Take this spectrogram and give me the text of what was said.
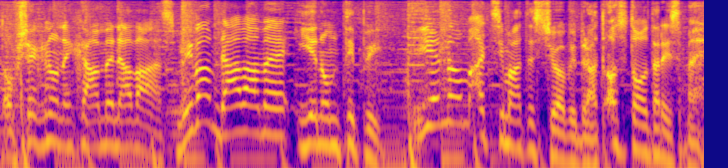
to všechno necháme na vás. My vám dáváme jenom tipy. Jenom ať si máte z čeho vybrat. Od toho tady jsme.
